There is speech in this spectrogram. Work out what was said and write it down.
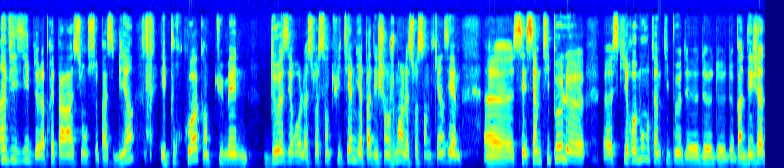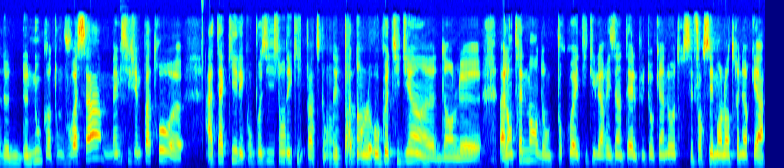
invisible de la préparation se passe bien. Et pourquoi, quand tu mènes 2 à 0 à la 68e, il n'y a pas des changements à la 75e. Euh, c'est un petit peu le, euh, ce qui remonte un petit peu de, de, de, ben déjà de, nous quand on voit ça, même si j'aime pas trop euh, attaquer les compositions d'équipe parce qu'on n'est pas dans le, au quotidien dans le, à l'entraînement. Donc pourquoi est titularisé un tel plutôt qu'un autre? C'est forcément l'entraîneur qui a,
